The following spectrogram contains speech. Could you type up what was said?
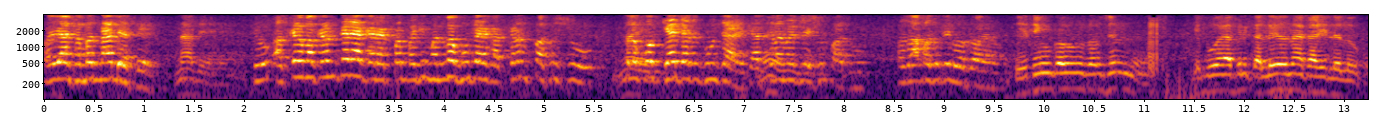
પછી આ સમજ ના બેસે. ના દે. શું અક્રમ અક્રમ કર્યા કરે પણ પછી મનમાં ગુંચાય અક્રમ પાછું શું? લોકો કે ગુંચાય કે અક્રમ એટલે શું પાછું? તેથી હું કહું કઉ છું ને? કે બોર આપીને કલ્લેઓ ના કાઢી લે લોકો.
